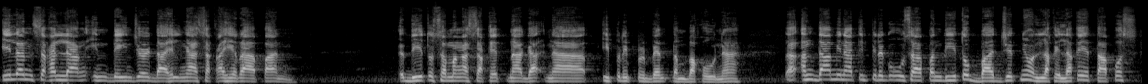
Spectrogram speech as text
Ilan sa kanilang endangered dahil nga sa kahirapan dito sa mga sakit na, na ipre-prevent ng bakuna. Ang dami natin pinag-uusapan dito, budget nyo, ang laki-laki. Tapos,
